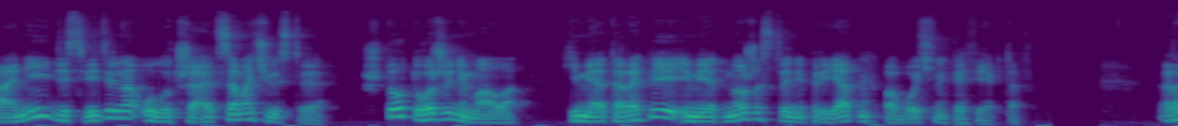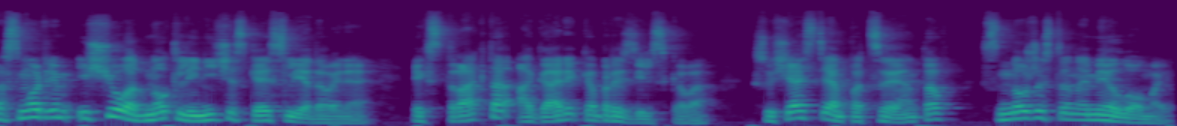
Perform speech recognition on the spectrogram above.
они действительно улучшают самочувствие, что тоже немало. Химиотерапия имеет множество неприятных побочных эффектов. Рассмотрим еще одно клиническое исследование – экстракта агарика бразильского с участием пациентов с множественной миеломой,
